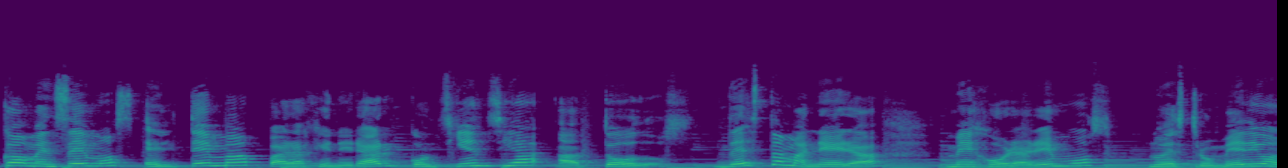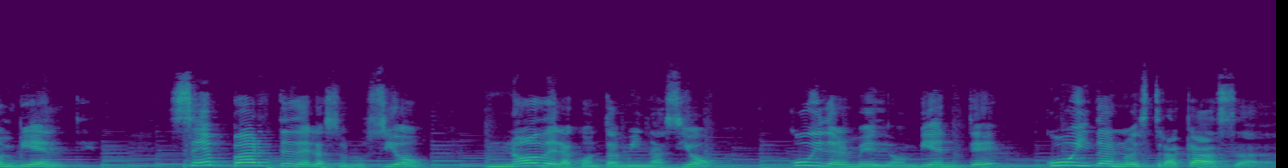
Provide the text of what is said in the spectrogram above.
Comencemos el tema para generar conciencia a todos. De esta manera mejoraremos nuestro medio ambiente. Sé parte de la solución, no de la contaminación. Cuida el medio ambiente, cuida nuestra casa.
